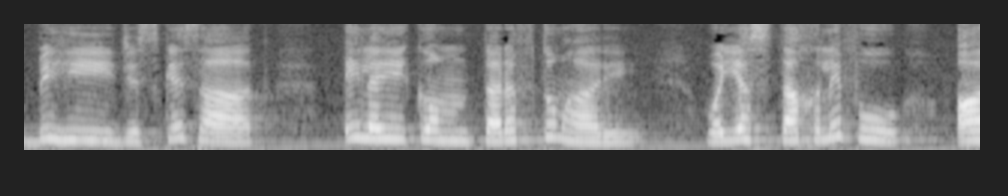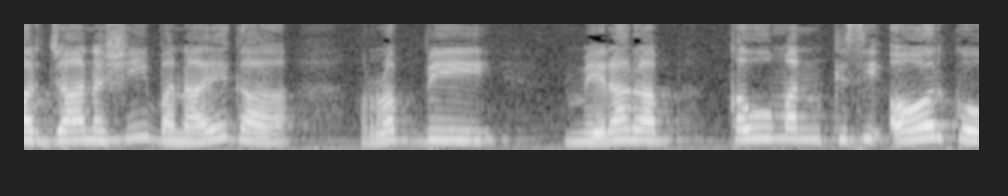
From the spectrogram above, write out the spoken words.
بھی جس کے ساتھ الیکم طرف تمہاری وہ یس اور جانشی بنائے گا، ربی میرا رب قومن کسی اور کو،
